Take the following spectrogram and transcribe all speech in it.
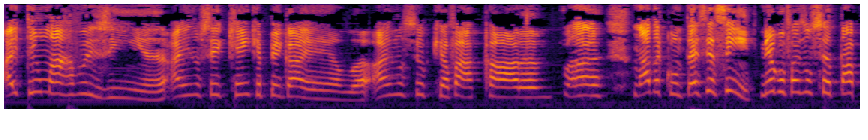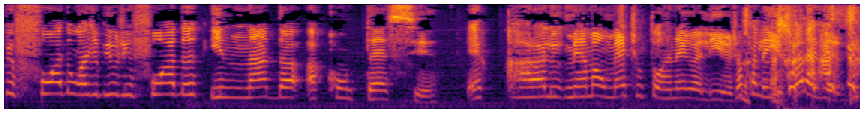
Aí tem uma árvorezinha, aí não sei quem quer pegar ela, aí não sei o que. Ah, cara, ah, nada acontece. E assim, nego faz um setup foda, um hard building foda, e nada acontece. É caralho, meu irmão, mete um torneio ali. Eu já falei isso várias vezes.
